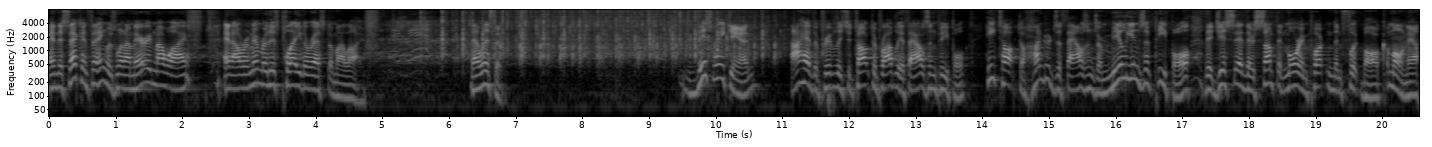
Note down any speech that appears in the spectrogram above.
And the second thing was when I married my wife, and I'll remember this play the rest of my life. Now, listen. This weekend, I had the privilege to talk to probably a thousand people. He talked to hundreds of thousands or millions of people that just said there's something more important than football. Come on now.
